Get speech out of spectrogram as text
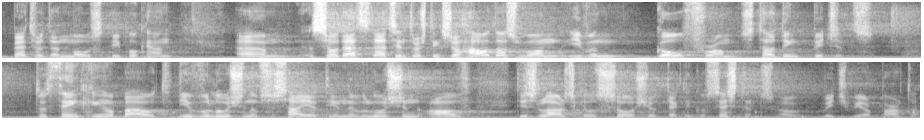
better than most people can. Um, so that's, that's interesting. So how does one even go from studying pigeons to thinking about the evolution of society and the evolution of these large-scale socio-technical systems of which we are part of.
